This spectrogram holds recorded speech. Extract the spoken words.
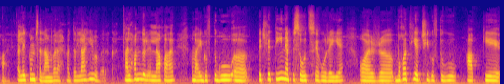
خواہر۔ علیکم السلام ورحمۃ اللہ وبرکاتہ۔ الحمد للہ خواہر ہماری گفتگو پچھلے تین ایپیسوڈ سے ہو رہی ہے اور بہت ہی اچھی گفتگو آپ کے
